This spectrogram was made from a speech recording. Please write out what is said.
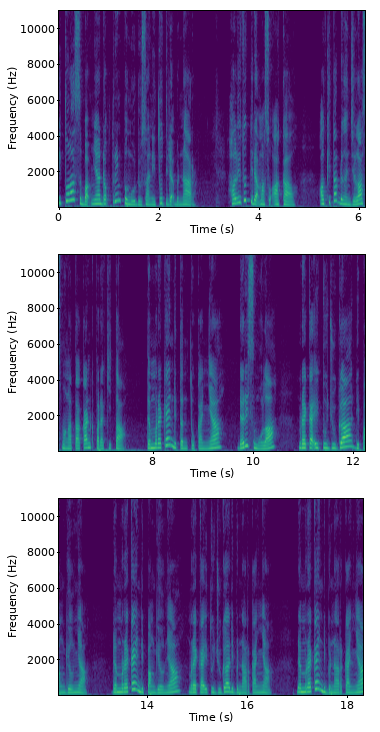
Itulah sebabnya doktrin pengudusan itu tidak benar. Hal itu tidak masuk akal. Alkitab dengan jelas mengatakan kepada kita, dan mereka yang ditentukannya dari semula, mereka itu juga dipanggilnya, dan mereka yang dipanggilnya, mereka itu juga dibenarkannya, dan mereka yang dibenarkannya,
